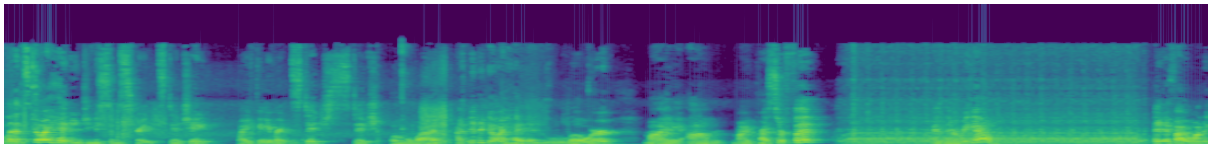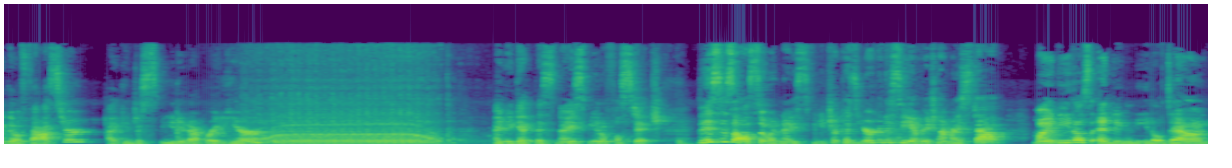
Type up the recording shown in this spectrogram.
Let's go ahead and do some straight stitching. My favorite stitch, stitch 01. I'm to go ahead and lower my, um, my presser foot. And there we go. And if I want to go faster, I can just speed it up right here. And you get this nice, beautiful stitch. This is also a nice feature because you're going to see every time I stop, my needle's ending needle down.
